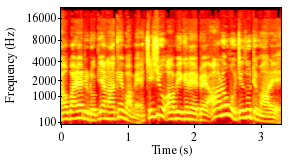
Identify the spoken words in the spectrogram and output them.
နောက်ပိုင်းနဲ့အတူတူပြန်လာခဲ့ပါမယ်ကြည့်ရှုအားပေးခဲ့တဲ့အတွက်အားလုံးကိုကျေးဇူးတင်ပါတယ်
